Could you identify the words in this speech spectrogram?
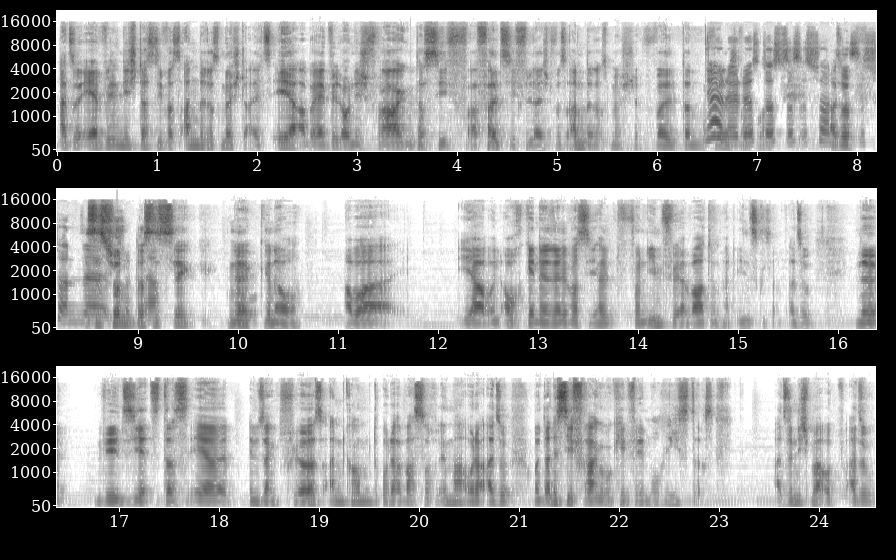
Also er will nicht, dass sie was anderes möchte als er, aber er will auch nicht fragen, dass sie, falls sie vielleicht was anderes möchte, weil dann. Ja, ne, das, das, das ist schon. Also, das ist schon. Das äh, ist schon, das klar. ist sehr, ne, genau. Aber ja, und auch generell, was sie halt von ihm für Erwartungen hat insgesamt. Also, ne, will sie jetzt, dass er im St. Fleurs ankommt oder was auch immer? Oder also, und dann ist die Frage, okay, will Maurice das? Also nicht mal, ob, also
